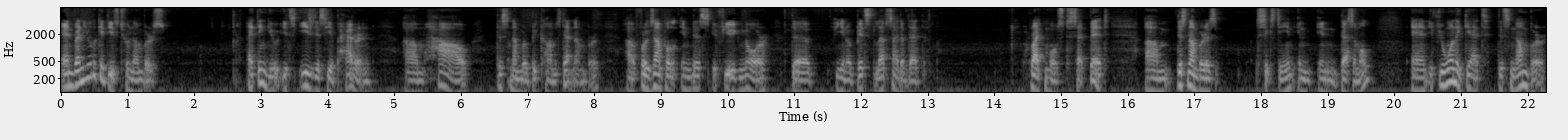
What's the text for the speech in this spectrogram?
And when you look at these two numbers, I think you, it's easy to see a pattern um, how this number becomes that number. Uh, for example, in this, if you ignore the you know bits left side of that rightmost set bit, um, this number is 16 in, in decimal. And if you want to get this number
